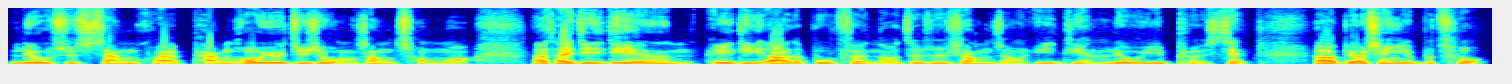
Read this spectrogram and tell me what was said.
六十三块，盘后又继续往上冲哦。那台积电 ADR 的部分呢，则是上涨一点六一 percent，啊，表现也不错。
